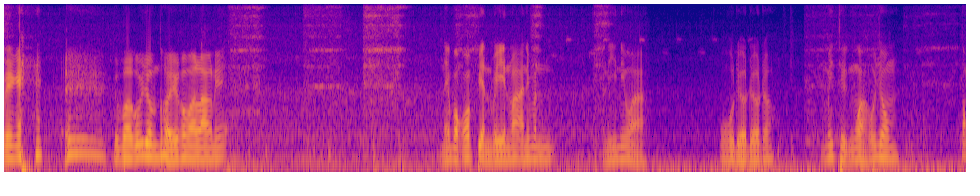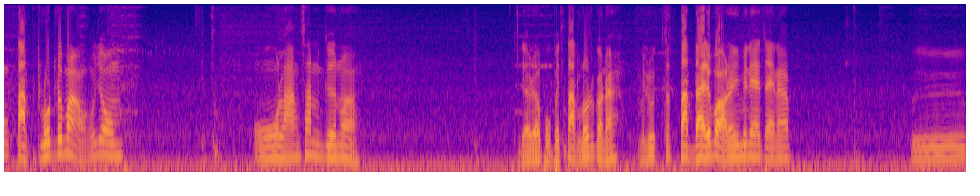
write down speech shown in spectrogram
เป็นไงดี๋ยวพาคุณผู้ชมถอยเข้ามารางนี้ไหนบอกว่าเปลี่ยนเวรวะอันนี้มันอันนี้นี่หว่าโอ้เดี๋ยวเดี๋ยวเดี๋ยวไม่ถึงว่ะคุณผู้ชม ต้องตัดรถหรือเปล่าคุณผู้ชมโอ้รางสั้นเกินว่ะเดี๋ยวเดี๋ยวผมไปตัดรถก่อนนะไม่รู้จะตัดได้หรือเปล่านี่ไม่แน่ใจนะครับปึ๊บ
